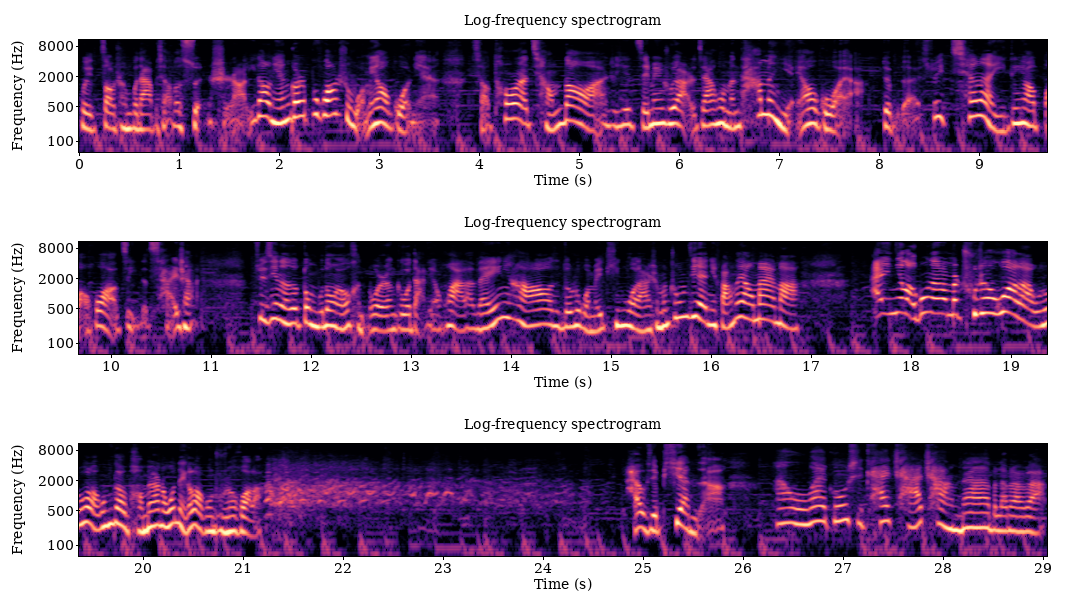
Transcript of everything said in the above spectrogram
会造成不大不小的损失啊！一到年根儿，不光是我们要过年，小偷啊、强盗啊这些贼眉鼠眼的家伙们，他们也要过呀，对不对？所以千万一定要保护好自己的财产。最近呢，都动不动有很多人给我打电话了，喂，你好，这都是我没听过的，什么中介，你房子要卖吗？哎，你老公在外面出车祸了。我说我老公在我旁边呢，我哪个老公出车祸了？还有些骗子啊，啊，我外公是开茶厂的，巴拉巴拉巴拉。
